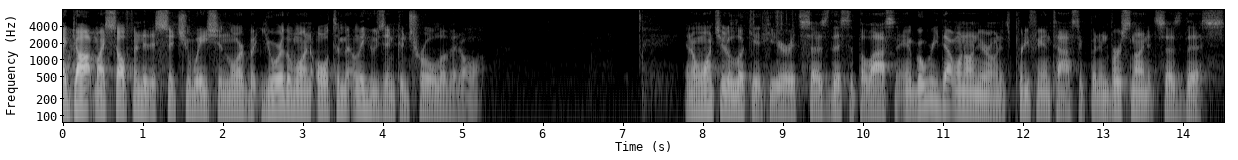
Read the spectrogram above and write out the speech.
I got myself into this situation, Lord, but you're the one ultimately who's in control of it all. And I want you to look at here. It says this at the last, and go read that one on your own. It's pretty fantastic. But in verse 9, it says this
